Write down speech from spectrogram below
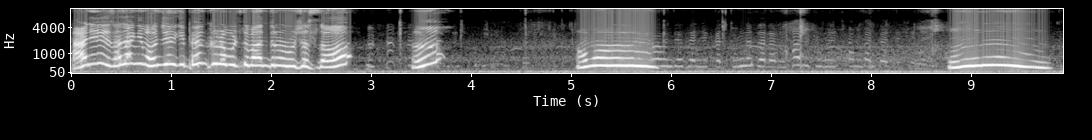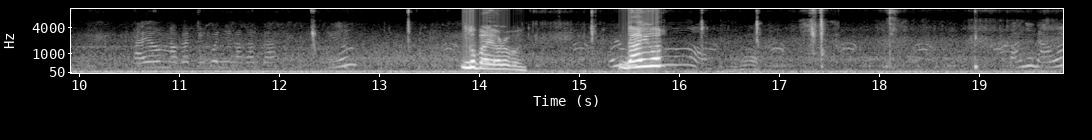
아니 사장님 언제 이렇게 팬클럽을 또 만들어 놓으셨어? 응? 어머, 참관 짜주시네. 음, 엄마가 두 번이나 갔다. 응? 이거 봐요 여러분. 나 이거 많이 나와?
